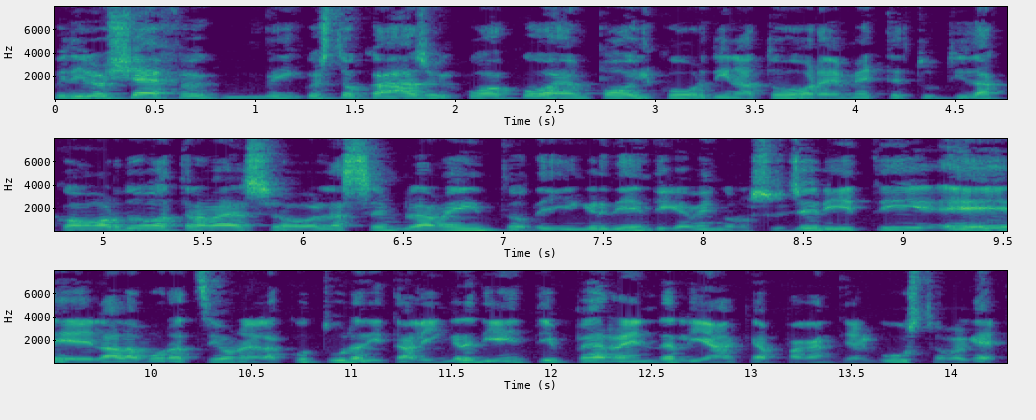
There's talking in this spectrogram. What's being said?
Quindi lo chef, in questo caso il cuoco è un po' il coordinatore, mette tutti d'accordo attraverso l'assemblamento degli ingredienti che vengono suggeriti e la lavorazione la cottura di tali ingredienti per renderli anche appaganti al gusto, perché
